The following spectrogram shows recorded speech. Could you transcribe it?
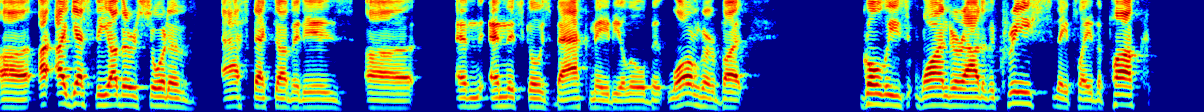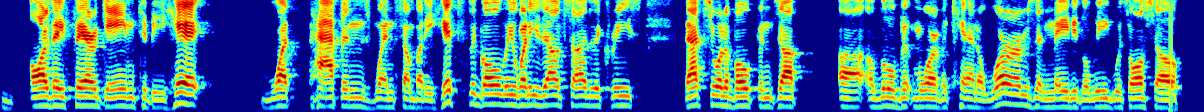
Uh, I, I guess the other sort of aspect of it is, uh, and and this goes back maybe a little bit longer, but goalies wander out of the crease, they play the puck. Are they fair game to be hit? What happens when somebody hits the goalie when he's outside of the crease? That sort of opens up uh, a little bit more of a can of worms, and maybe the league was also,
